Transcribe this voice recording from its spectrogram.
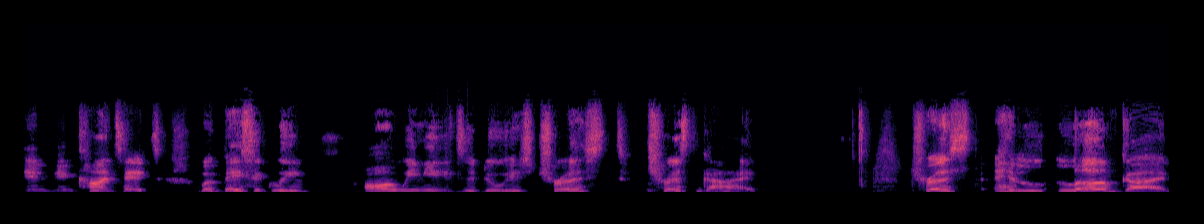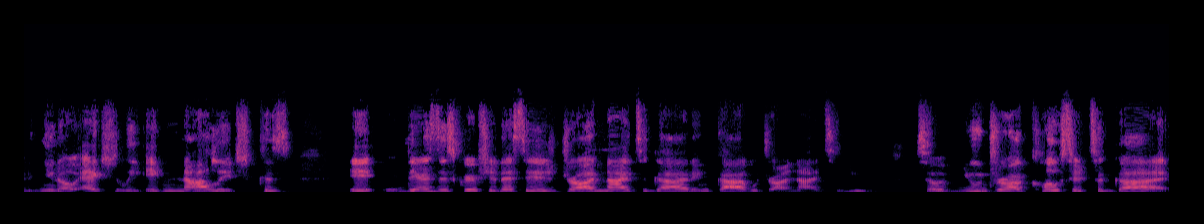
in, in context but basically all we need to do is trust trust god. Trust and love god you know actually acknowledge because it there's a scripture that says draw nigh to god and god will draw nigh to you. So if you draw closer to god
